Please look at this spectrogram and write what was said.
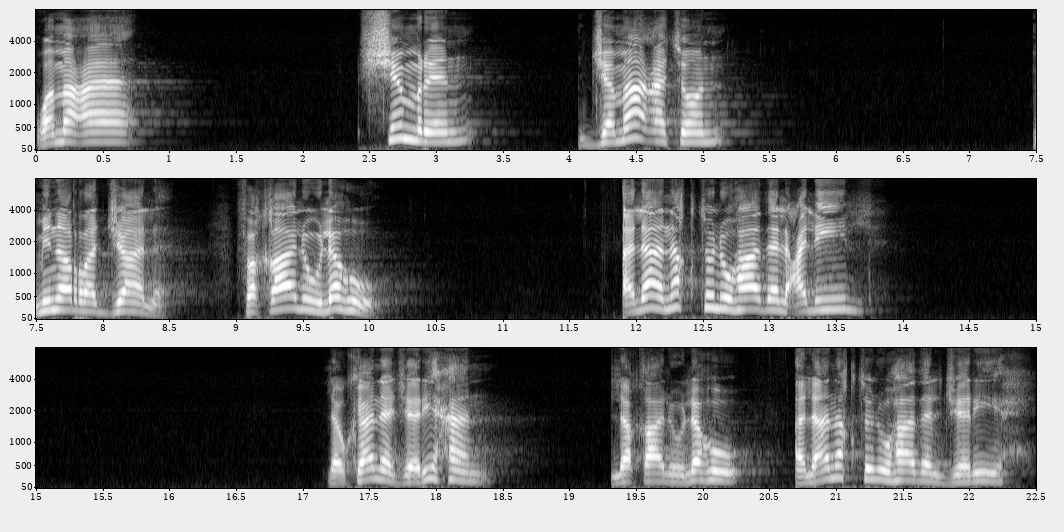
ومع شمر جماعة من الرجال فقالوا له ألا نقتل هذا العليل؟ لو كان جريحا لقالوا له ألا نقتل هذا الجريح؟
